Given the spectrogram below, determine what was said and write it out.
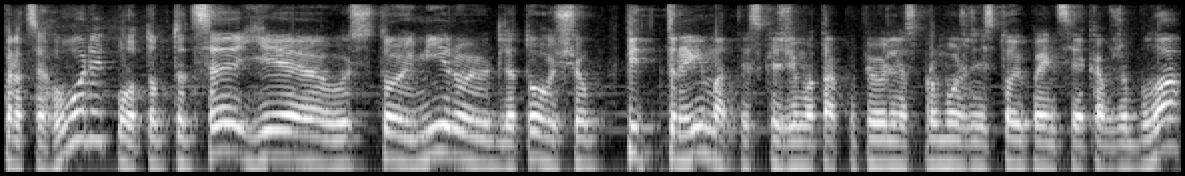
про це говорять. От, тобто, це є ось тою мірою для того, щоб підтримати, скажімо так, купівельну спроможність тої пенсії, яка вже була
